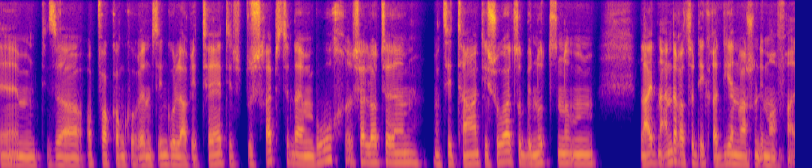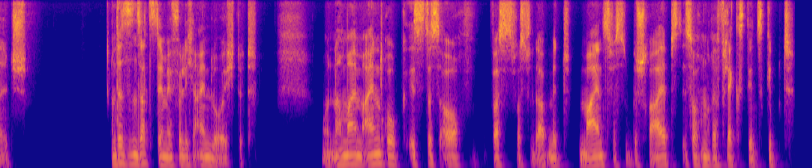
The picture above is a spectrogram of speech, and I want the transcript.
ähm, dieser Opferkonkurrenz Singularität. Du schreibst in deinem Buch, Charlotte, ein Zitat, die Shoah zu benutzen, um Leiden anderer zu degradieren, war schon immer falsch. Und das ist ein Satz, der mir völlig einleuchtet. Und nach meinem Eindruck ist das auch, was, was du damit meinst, was du beschreibst, ist auch ein Reflex, den es gibt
